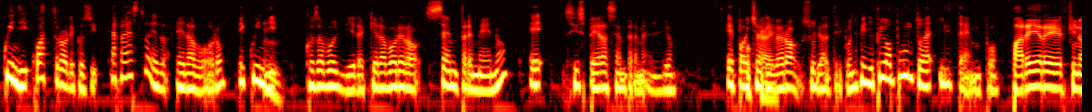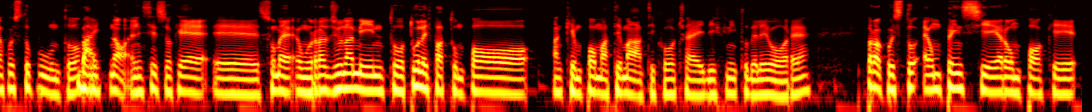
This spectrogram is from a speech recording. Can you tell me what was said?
Quindi quattro ore così, il resto è, è lavoro. E quindi Mm. cosa vuol dire? Che lavorerò sempre meno e si spera sempre meglio. E poi ci Ok. arriverò sugli altri punti. Quindi il primo punto è il tempo. Parere fino a questo punto? Vai. No, nel senso che eh, insomma è un ragionamento, tu l'hai fatto un po' anche un po' matematico, cioè hai definito delle ore, però questo è un pensiero un po' che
